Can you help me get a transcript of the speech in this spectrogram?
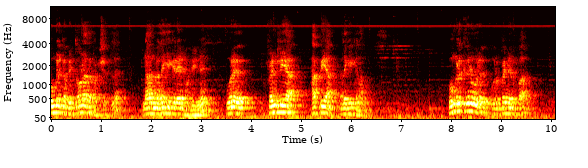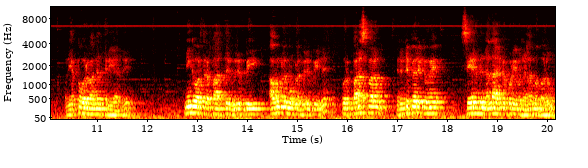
உங்களுக்கு அப்படி தோணாத பட்சத்தில் நான் விலகிக்கிறேன் அப்படின்னு ஒரு ஃப்ரெண்ட்லியாக ஹாப்பியாக விலகிக்கலாம். உங்களுக்குன்னு ஒரு ஒரு பெண் இருப்பாள் அது எப்போ வருவாங்கன்னு தெரியாது. நீங்கள் ஒருத்தரை பார்த்து விரும்பி அவங்களும் உங்களை விரும்பின்னு ஒரு பரஸ்பரம் ரெண்டு பேருக்குமே சேர்ந்து நல்லா இருக்கக்கூடிய ஒரு நிலைமை வரும்.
